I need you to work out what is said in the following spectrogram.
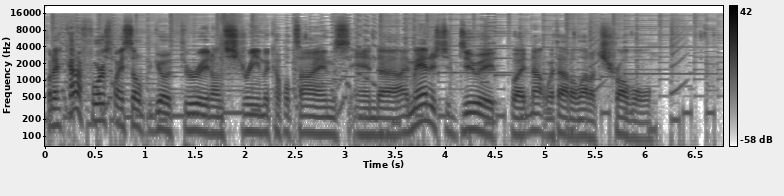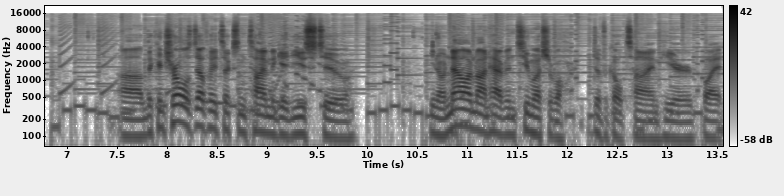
But I kind of forced myself to go through it on stream a couple times, and uh, I managed to do it, but not without a lot of trouble. Uh, the controls definitely took some time to get used to. You know, now I'm not having too much of a difficult time here, but...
